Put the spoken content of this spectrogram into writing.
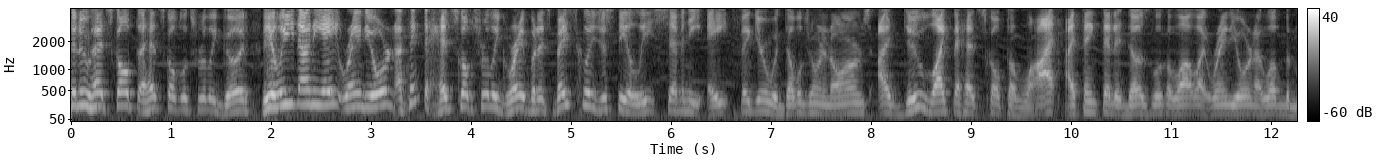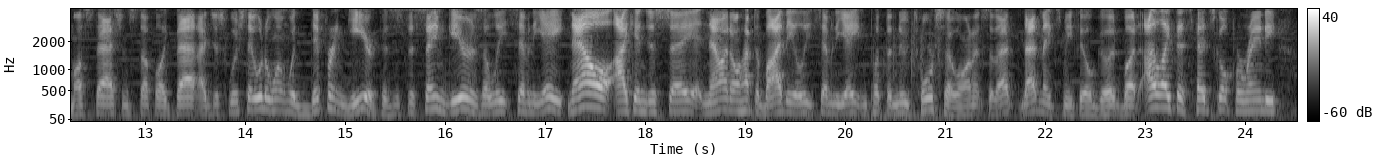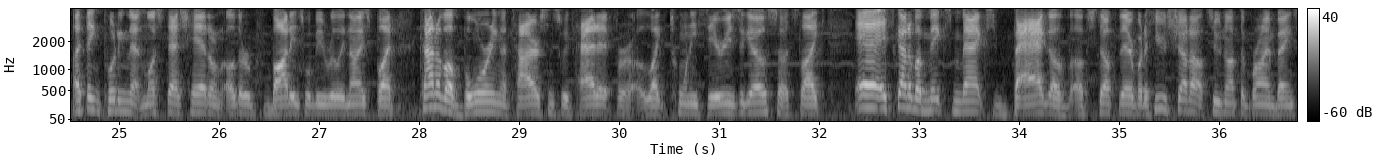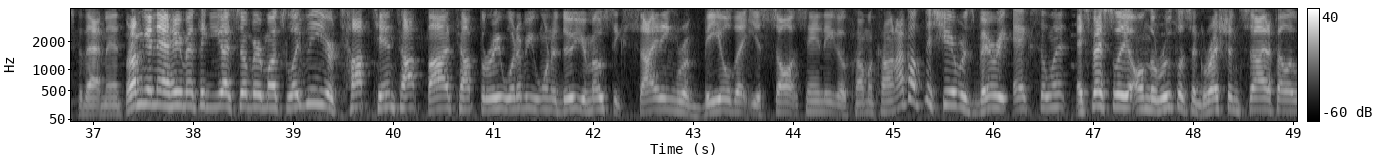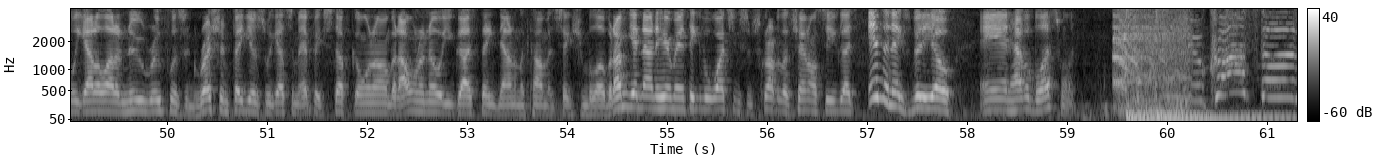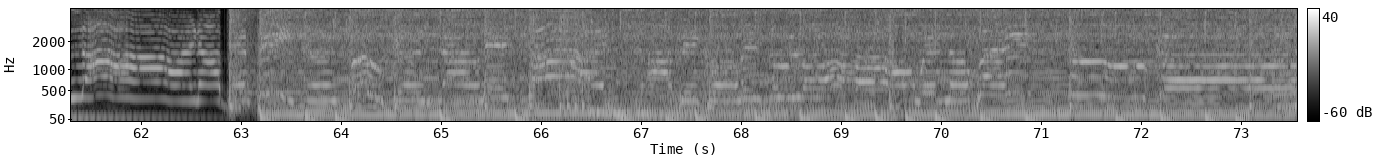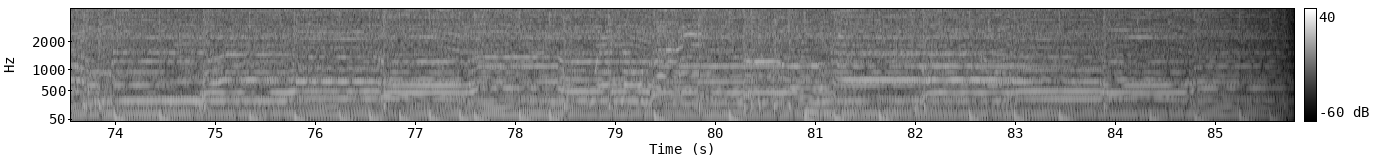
a new head sculpt. The head sculpt looks really good. The Elite 98 Randy Orton, I think the head sculpt's really great, but it's basically just the Elite 78 figure with double jointed arms. I do like the head sculpt a lot. I think that it does look a lot like Randy Orton. I love the mustache and stuff like that. I just wish they would have went with different gear because it's the same gear as Elite 78. Now I can just say, now I don't have to buy the Elite 78 and put the new torso on it, so that, that makes me feel good. But I like this head sculpt for Randy. I think putting that mustache head on other bodies will be really nice, but kind of a boring attire since we've had it for like 20 series ago, so it's like, eh, it's kind of a mixed max bag of, of stuff there, but a huge shout out to not the Brian Banks for that, man. But I'm getting out of here, man. Thank you guys so very much. Leave me your top 10, top 5, top 3, whatever you want to do. Your most exciting reveal that you saw at San Diego Comic-Con. I thought this year was very excellent, especially on the Ruthless Aggression side. I felt like we got a lot of new Ruthless Aggression figures. We got some epic stuff going on, but I want to know what you guys think down in the comment section below. But I'm getting out of here, man. Thank you for watching. Subscribe to the channel. I'll see you guys in the next video, and have a blessed one. I've been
